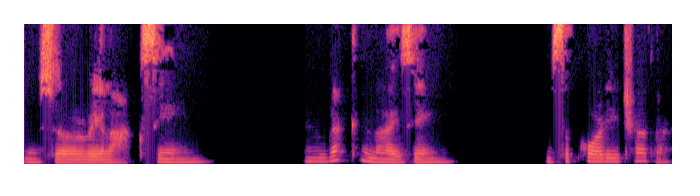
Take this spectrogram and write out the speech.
And so relaxing and recognizing and support each other.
